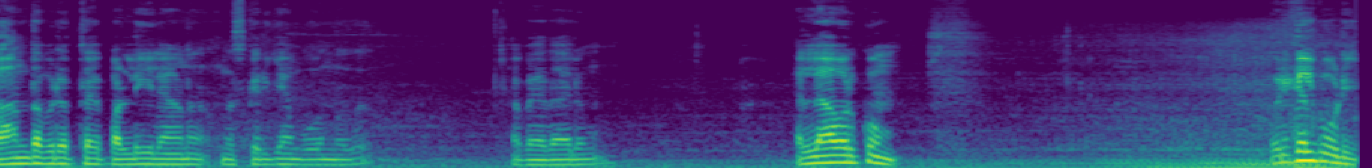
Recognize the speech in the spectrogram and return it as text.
കാന്തപുരത്തെ പള്ളിയിലാണ് നിസ്കരിക്കാൻ പോകുന്നത്. അപ്പോൾ ഏതായാലും എല്ലാവർക്കും ഒരിക്കൽ കൂടി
